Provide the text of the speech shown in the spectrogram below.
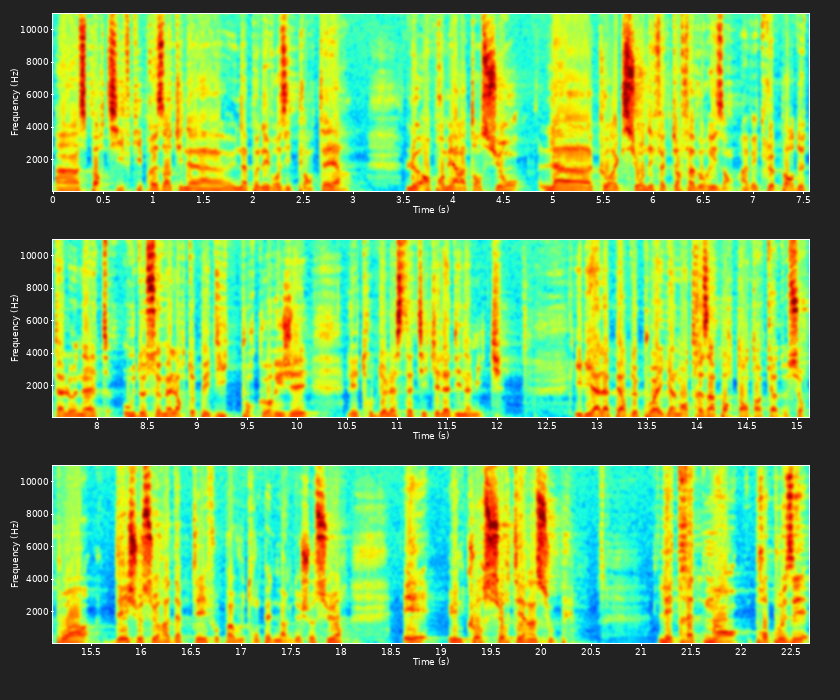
à un sportif qui présente une, une aponévrosite plantaire? En première attention, la correction des facteurs favorisants, avec le port de talonnettes ou de semelles orthopédiques pour corriger les troubles de la statique et la dynamique. Il y a la perte de poids également très importante en cas de surpoids, des chaussures adaptées, il ne faut pas vous tromper de marque de chaussures, et une course sur terrain souple. Les traitements proposés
